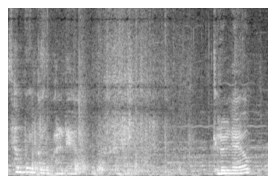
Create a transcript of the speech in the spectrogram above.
산부인과로 갈래요. 그럴래요?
